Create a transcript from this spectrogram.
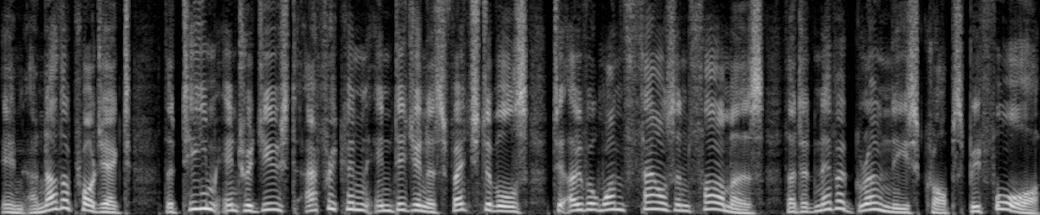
In another project, the team introduced African indigenous vegetables to over 1,000 farmers that had never grown these crops before.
